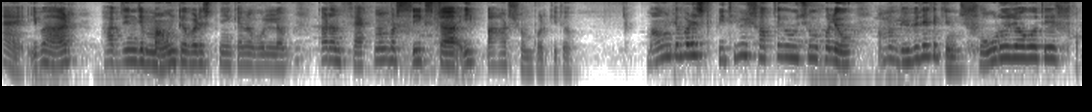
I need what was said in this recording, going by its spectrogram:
হ্যাঁ এবার ভাবছেন যে মাউন্ট এভারেস্ট নিয়ে কেন বললাম? কারণ ফ্যাক্ট নম্বর সিক্সটা এই পাহাড় সম্পর্কিত। মাউন্ট এভারেস্ট পৃথিবীর সব থেকে উঁচু হলেও আমার ভেবে দেখেছেন সৌরজগতের সব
